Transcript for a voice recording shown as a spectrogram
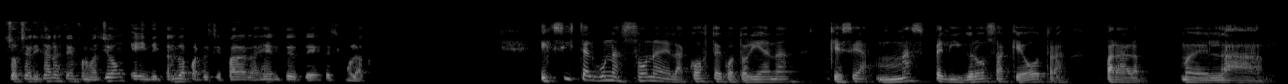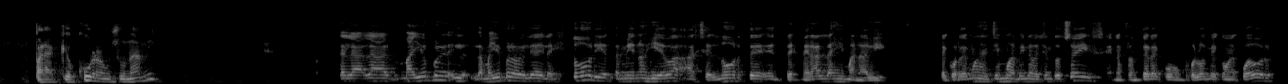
socializando esta información e invitando a participar a la gente de este simulacro. ¿Existe alguna zona de la costa ecuatoriana que sea más peligrosa que otra para, la, para que ocurra un tsunami? La, la, mayor, la mayor probabilidad de la historia también nos lleva hacia el norte, entre Esmeraldas y Manabí. Recordemos el sismo de 1906, en la frontera con Colombia con Ecuador,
